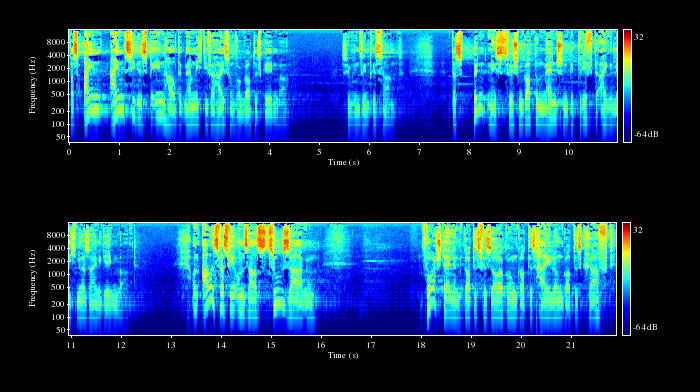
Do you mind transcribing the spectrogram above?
was ein einziges beinhaltet, nämlich die Verheißung von Gottes Gegenwart. Das ist übrigens interessant. Das Bündnis zwischen Gott und Menschen betrifft eigentlich nur seine Gegenwart. Und alles, was wir uns als Zusagen vorstellen, Gottes Versorgung, Gottes Heilung, Gottes Kraft,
